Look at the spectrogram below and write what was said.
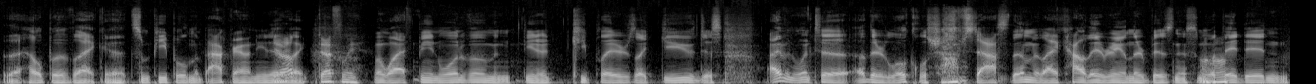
the help of like uh, some people in the background. You know, Yeah, like definitely. my wife being one of them and you know key players like you just i even went to other local shops to ask them like how they ran their business and Uh-huh. what they did and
